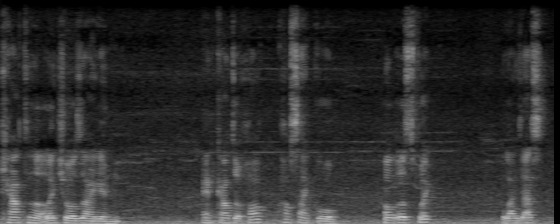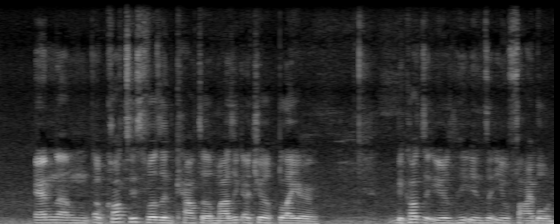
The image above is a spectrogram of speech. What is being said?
counter electro giant, and counter hog, hog cycle, hog earthquake, like that. And um, of course, this version counter magic archer player because he is, he is the EU fireball.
